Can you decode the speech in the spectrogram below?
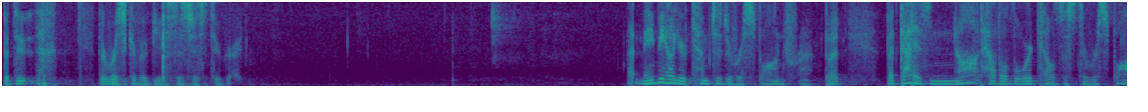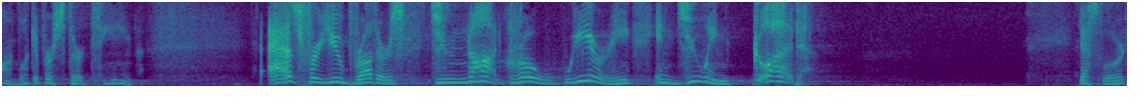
but dude, the risk of abuse is just too great. That may be how you're tempted to respond, friend, but, but that is not how the Lord tells us to respond. Look at verse 13. As for you, brothers, do not grow weary in doing good. Yes, Lord,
